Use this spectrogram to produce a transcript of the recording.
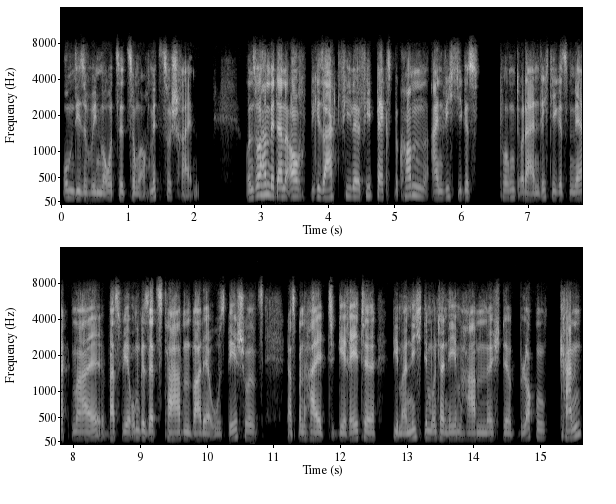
um diese Remote-Sitzung auch mitzuschreiben. Und so haben wir dann auch, wie gesagt, viele Feedbacks bekommen. Ein wichtiges Punkt oder ein wichtiges Merkmal, was wir umgesetzt haben, war der USB-Schutz, dass man halt Geräte, die man nicht im Unternehmen haben möchte, blocken kann.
